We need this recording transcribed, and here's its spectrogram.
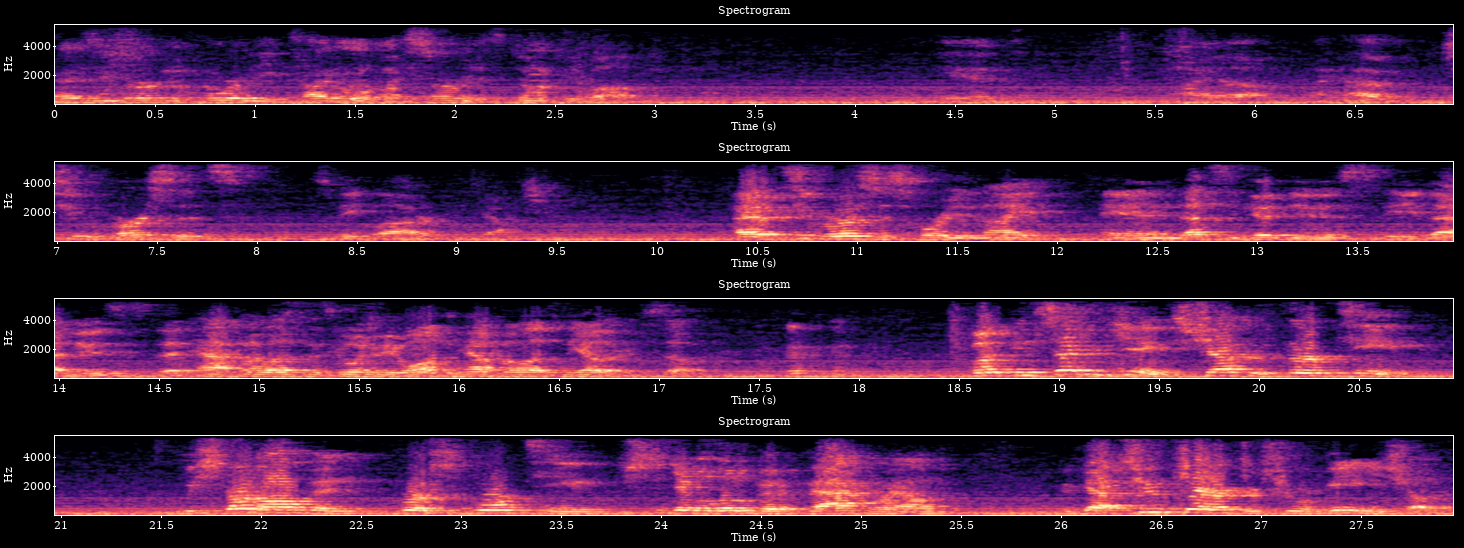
As you heard before, the title of my sermon is Don't Give Up. And I, uh, have two verses. Speak louder. Gotcha. I have two verses for you tonight, and that's the good news. The bad news is that half my lesson is going to be one and half my lesson the other. So, But in 2 Kings chapter 13, we start off in verse 14, just to give a little bit of background. We've got two characters who are meeting each other.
